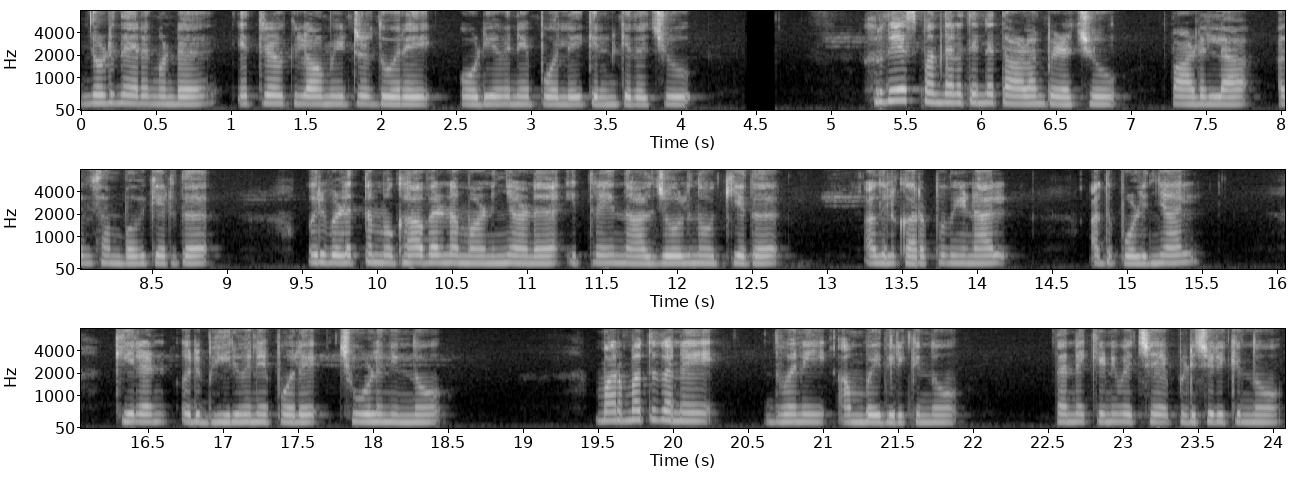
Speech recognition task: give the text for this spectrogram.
നൊടി നേരം കൊണ്ട് എത്രയോ കിലോമീറ്റർ ദൂരെ ഓടിയവനെ പോലെ കിരൺ കിതച്ചു. ഹൃദയസ്പന്ദനത്തിന്റെ താളം പിഴച്ചു. പാടില്ല അത് സംഭവിക്കരുത്. ഒരു വെളുത്ത മുഖാവരണം അണിഞ്ഞാണ് ഇത്രയും നാൾ ജോലി നോക്കിയത്. അതിൽ കറുപ്പ് വീണാൽ അത് പൊളിഞ്ഞാൽ കിരൺ ഒരു ഭീരുവിനെ പോലെ ചൂളി നിന്നു. മർമ്മത്ത് തന്നെ ധ്വനി അമ്പെയ്തിരിക്കുന്നു. തന്നെ കിണിവെച്ച് പിടിച്ചിരിക്കുന്നു.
